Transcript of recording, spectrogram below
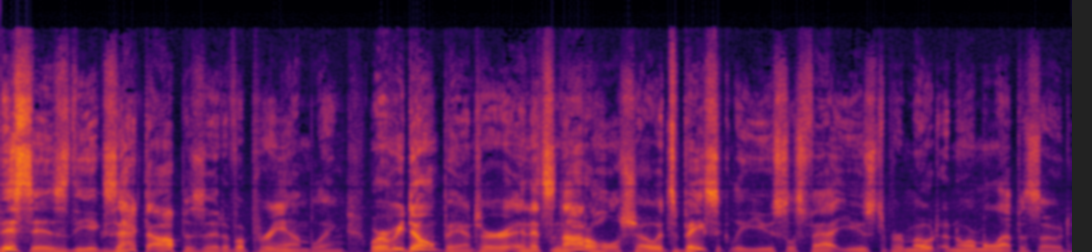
This is the exact opposite of a preambling, where we don't banter and it's not a whole show, it's basically useless fat used to promote a normal episode.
